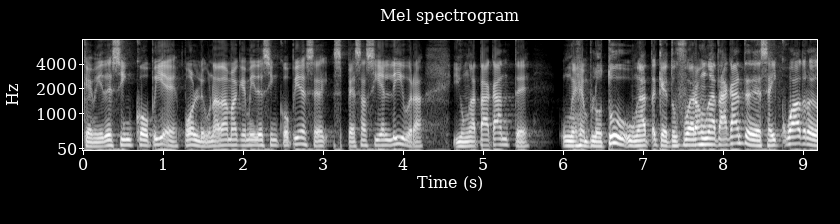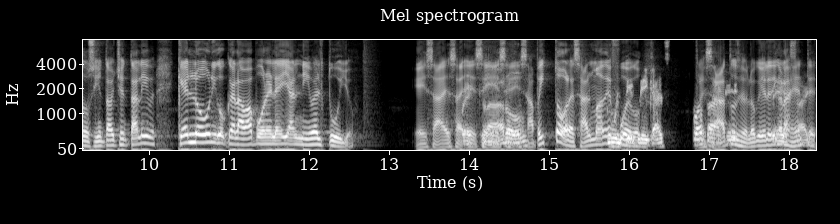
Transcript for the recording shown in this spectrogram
que mide 5 pies, ponle una dama que mide 5 pies, pesa 100 libras, y un atacante, un ejemplo tú, un que tú fueras un atacante de 6'4, de 280 libras, ¿qué es lo único que la va a poner ella al nivel tuyo? Esa, esa, pues esa pistola, esa arma de fuego. Exacto, eso es lo que yo le digo a la gente.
